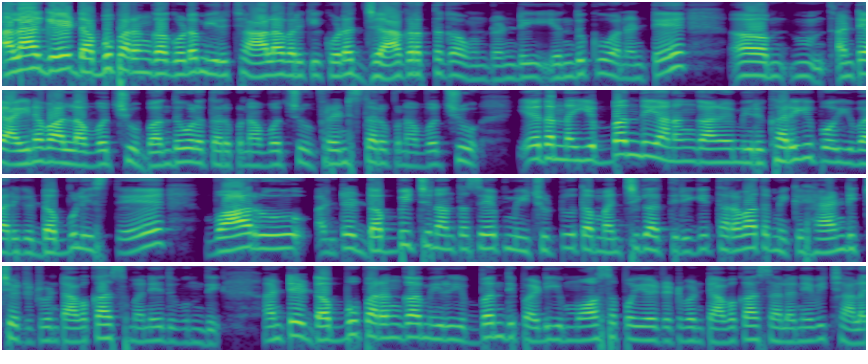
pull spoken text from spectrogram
అలాగే డబ్బు పరంగా కూడా మీరు చాలా వరకు కూడా జాగ్రత్తగా ఉండండి. ఎందుకు అనంటే అంటే అయిన వాళ్ళు అవ్వచ్చు బంధువుల తరపున అవ్వచ్చు ఫ్రెండ్స్ తరపున అవ్వచ్చు ఏదన్నా ఇబ్బంది అనగానే మీరు కరిగిపోయి వారికి డబ్బులు ఇస్తే వారు అంటే డబ్బు ఇచ్చినంతసేపు మీ చుట్టూతో మంచిగా తిరిగి తర్వాత మీకు హ్యాండ్ ఇచ్చేటటువంటి అవకాశం అనేది ఉంది. అంటే డబ్బు పరంగా మీరు ఇబ్బంది పడి మోసపోయేటటువంటి అవకాశాలు అనేవి చాలా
